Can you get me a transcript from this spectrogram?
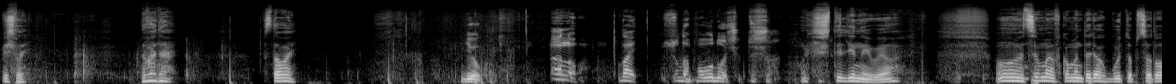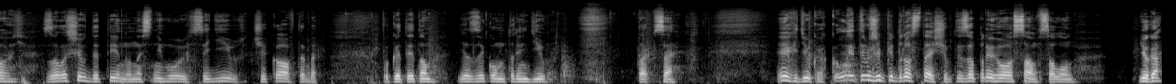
Пішли. Давай, давай. Вставай. Дюк. А ну, дай сюди поводочок, ти що? Ох, ж ти лінивий, а? Ой, це мене в коментарях будуть обсирати. Залишив дитину на снігу, сидів, чекав тебе, поки ти там язиком трендів. Так, все. Ех, Дюка, коли ти вже підростеш, щоб ти запригував сам в салон. Дюка.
